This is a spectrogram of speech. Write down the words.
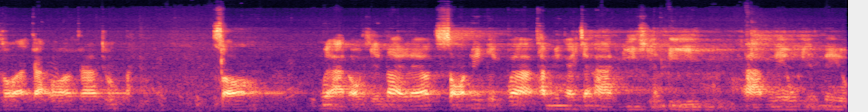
เขาอากาศออกอากาศทั่วไปสอง เมื่ออ่านออกเขียนได้แล้ว สอนให้เด็กว่าทำยังไงจะอ่านดีเขียนดี อ่านเร็วเขียนเร็ว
